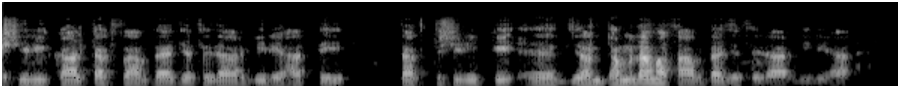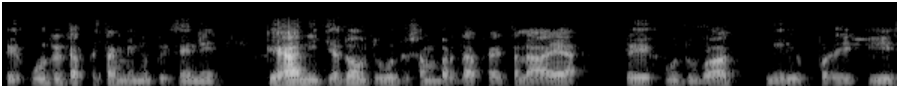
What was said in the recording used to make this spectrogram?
ਸ਼੍ਰੀ ਅਕਾਲ ਤਖਤ ਸਾਹਿਬ ਦਾ ਜਥੇਦਾਰ ਵੀ ਰਿਹਾ ਤੇ ਤਖਤ ਸ਼੍ਰੀ ਕੇ- ਦਮਦਮਾ ਸਾਹਿਬ ਦਾ ਜਥੇਦਾਰ ਵੀ ਰਿਹਾ ਤੇ ਉਦੋਂ ਤੱਕ ਤਾਂ ਮੈਨੂੰ ਕਿਸੇ ਨੇ ਕਿਹਾ ਨਹੀਂ। ਜਦੋਂ 2 ਦਸੰਬਰ ਦਾ ਫੈਸਲਾ ਆਇਆ ਤੇ ਉਦੋਂ ਬਾਅਦ ਮੇਰੇ ਉੱਪਰ ਇਸ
